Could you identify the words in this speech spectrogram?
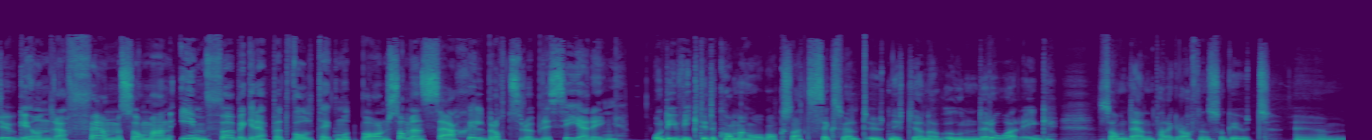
2005 som man inför begreppet våldtäkt mot barn som en särskild brottsrubricering. Och det är viktigt att komma ihåg också att sexuellt utnyttjande av underårig, som den paragrafen såg ut eh,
